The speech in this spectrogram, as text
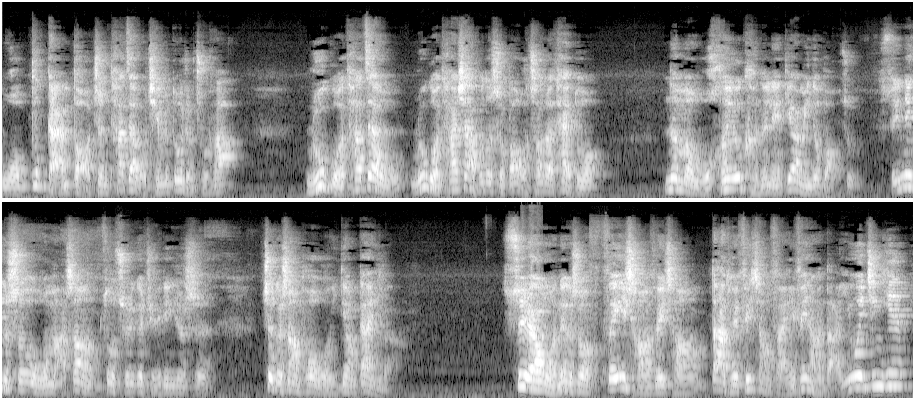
我不敢保证他在我前面多久出发。如果他在我如果他下坡的时候把我超的太多，那么我很有可能连第二名都保不住。所以那个时候我马上做出一个决定，就是这个上坡我一定要干一把。虽然我那个时候非常非常大腿非常反应非常大，因为今天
